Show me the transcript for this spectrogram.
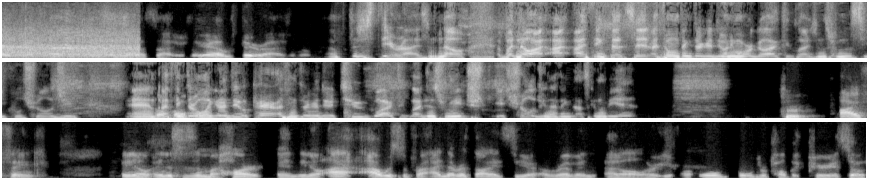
like you're outsiders. Like, yeah I'm theorizing I'm just theorizing. No, but no, I, I, I think that's it. I don't think they're going to do any more Galactic Legends from the sequel trilogy. And I think they're only going to do a pair. I think they're going to do two Galactic Legends from each each trilogy, and I think that's going to be it. Hmm. I think, you know, and this is in my heart, and you know, I I was surprised. I never thought I'd see a, a Revan at all, or, or old old Republic period. So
